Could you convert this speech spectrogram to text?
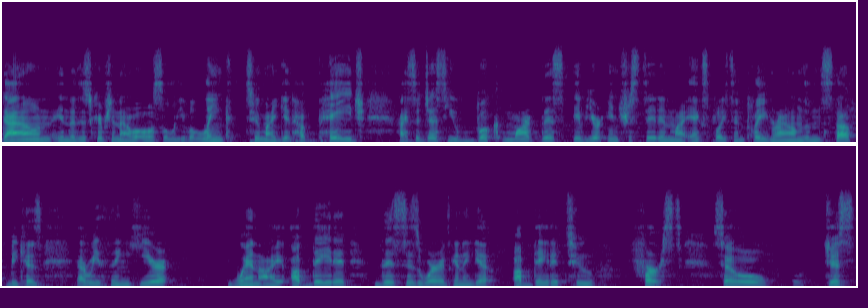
Down in the description, I will also leave a link to my GitHub page. I suggest you bookmark this if you're interested in my exploits and playgrounds and stuff, because everything here, when I update it, this is where it's going to get updated to first. So just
